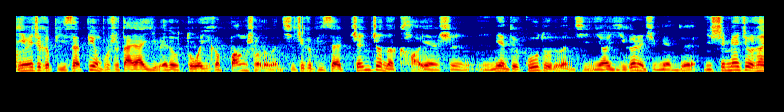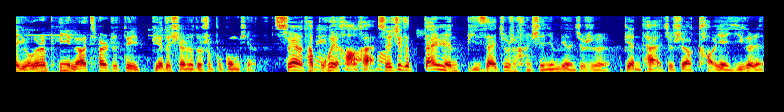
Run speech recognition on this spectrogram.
因为这个比赛并不是大家以为的多一个帮手的问题。这个比赛真正的考验是你面对孤独的问题，你要一个人去面对。你身边就算有个人陪你聊天，这对别的选手都是不公平。虽然他不会航海，所以这个单人比赛就是很神经病，就是变态，就是要考验一个人。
